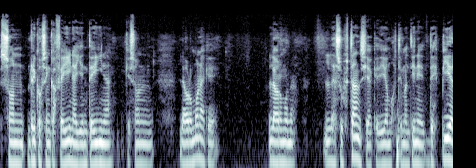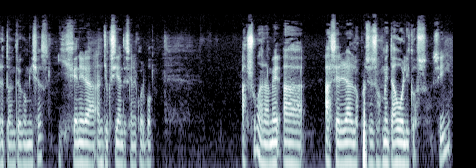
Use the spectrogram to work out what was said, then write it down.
son ricos en cafeína y en teína, que son la hormona que... La hormona la sustancia que digamos te mantiene despierto entre comillas y genera antioxidantes en el cuerpo ayudan a, acelerar los procesos metabólicos ¿sí?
